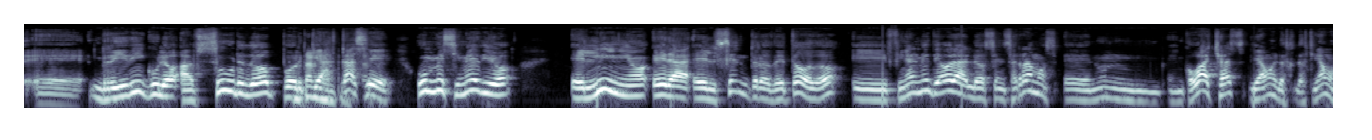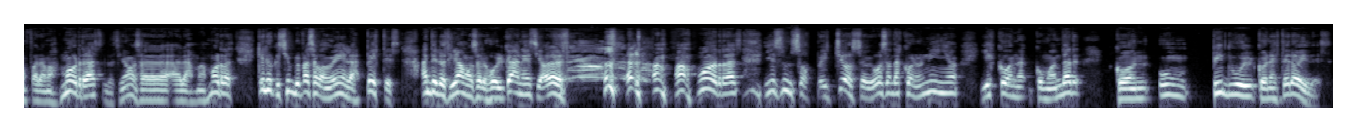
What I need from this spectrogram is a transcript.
eh, ridículo, absurdo, porque hasta hace un mes y medio el niño era el centro de todo y finalmente ahora los encerramos en, un, en covachas, digamos, los, tiramos para mazmorras, los tiramos a, las mazmorras, que es lo que siempre pasa cuando vienen las pestes. Antes los tiramos a los volcanes y ahora los tiramos a las mazmorras y es un sospechoso que vos andás con un niño y es como andar con un pitbull con esteroides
